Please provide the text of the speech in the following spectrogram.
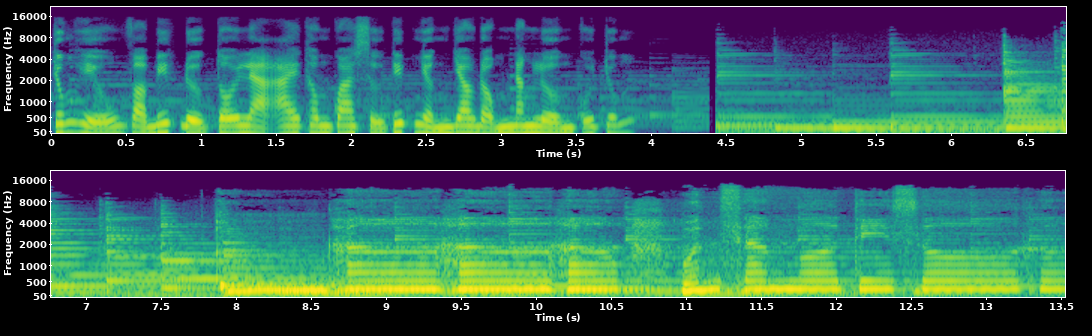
chúng hiểu và biết được tôi là ai thông qua sự tiếp nhận dao động năng lượng của chúng. 问什么的所和？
